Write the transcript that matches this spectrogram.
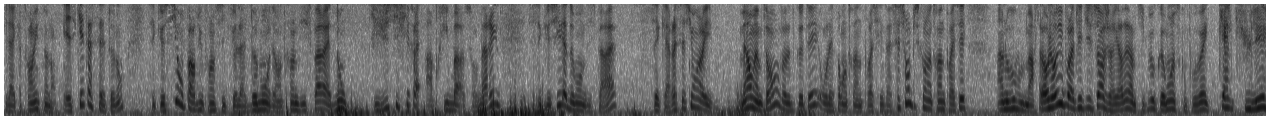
il est à 88,90. Et ce qui est assez étonnant, c'est que si on part du principe que la demande est en train de disparaître, donc qui justifierait un prix bas sur le baril, c'est que si la demande disparaît, c'est que la récession arrive. Mais en même temps, de l'autre côté, on n'est pas en train de presser une récession puisqu'on est en train de presser un nouveau bull market. Alors aujourd'hui, pour la petite histoire, j'ai regardé un petit peu comment est-ce qu'on pouvait calculer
